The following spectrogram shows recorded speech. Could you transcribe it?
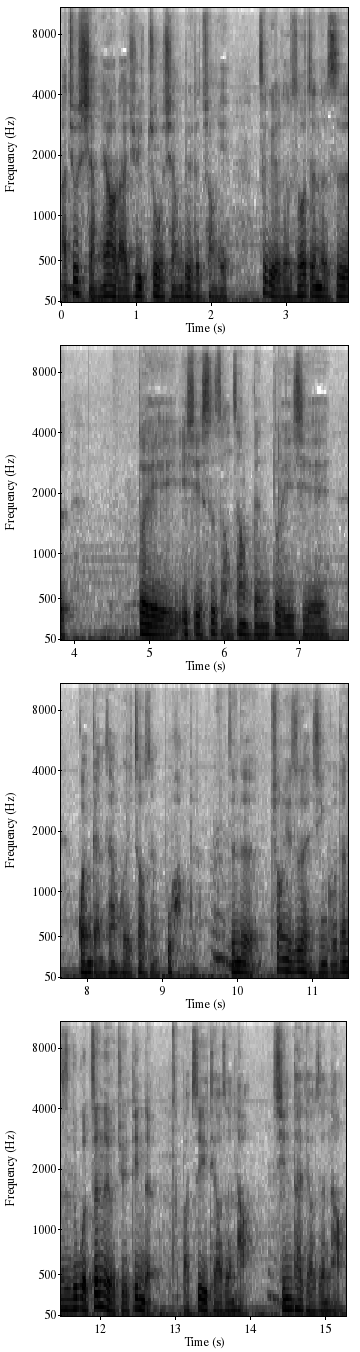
啊，就想要来去做相对的创业。这个有的时候真的是对一些市场上跟对一些观感上会造成不好的。嗯，真的创业是很辛苦，但是如果真的有决定的，把自己调整好。心态调整好，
